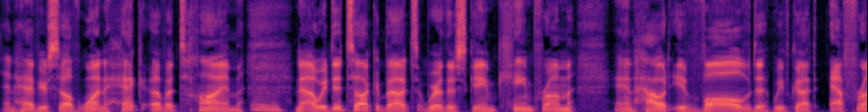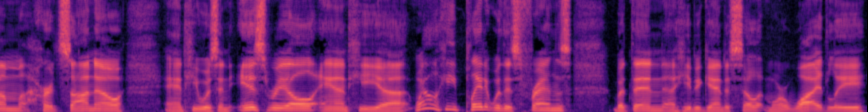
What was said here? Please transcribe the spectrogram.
and have yourself one heck of a time. Mm. Now, we did talk about where this game came from and how it evolved. We've got Ephraim Hertzano, and he was in Israel, and he, uh, well, he played it with his friends, but then uh, he began to sell it more widely,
